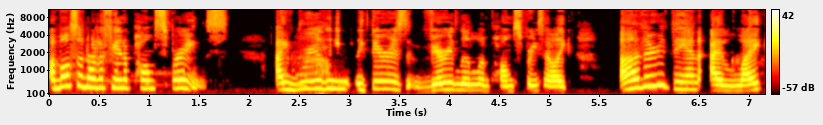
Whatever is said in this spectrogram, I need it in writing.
I'm also not a fan of Palm Springs. I really like. There is very little in Palm Springs that I like other than I like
